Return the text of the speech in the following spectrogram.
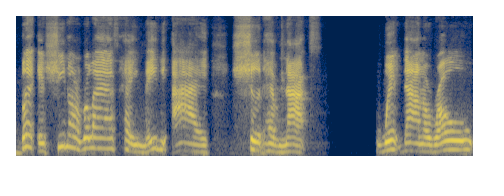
But if she don't realize, hey, maybe I should have not went down a road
